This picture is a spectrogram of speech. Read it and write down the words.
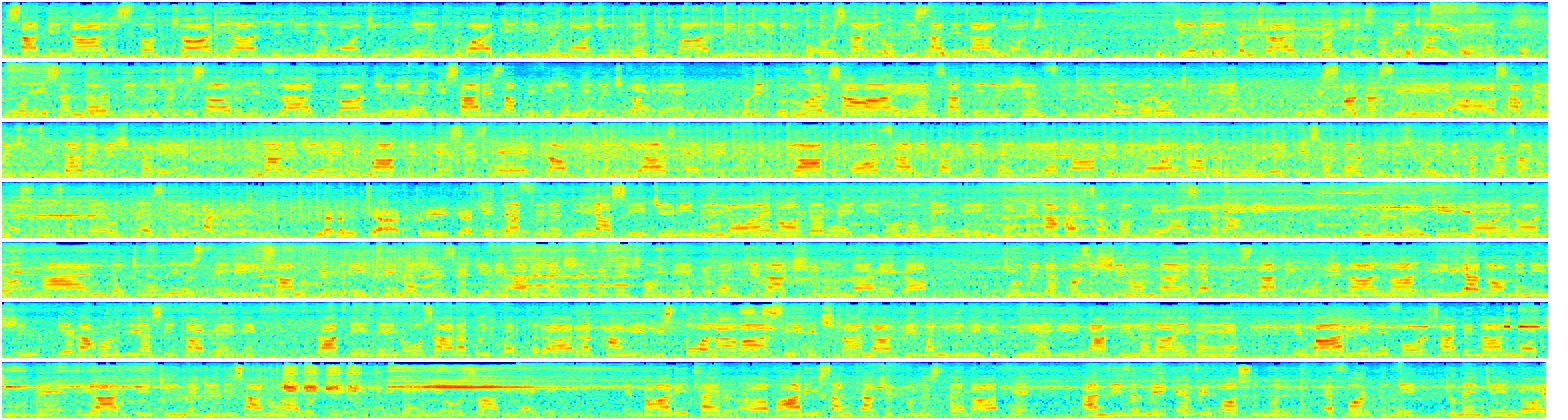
ਸਾਡੇ ਨਾਲ ਇਸ ਵਕਤ 4 ਏਆਰਟੀ ਟੀਮੇ ਮੌਜੂਦ ਨੇ ਕਿਊਆਰਟੀ ਟੀਮੇ ਮੌਜੂਦ ਹੈ ਤੇ ਬਾਹਰਲੀ ਵੀ ਜਿਹੜੀ ਫੋਰਸ ਆਈ ਉਹ ਵੀ ਸਾਡੇ ਨਾਲ ਮੌਜੂਦ ਹੈ। ਜਿਹੜੇ ਪੰਚਾਇਤ ਇਲੈਕਸ਼ਨ ਹੁਣੇ ਚੱਲ ਰਹੇ ਹੈ, ਉਹੀ ਸੰਦਰਭ ਦੇ ਵਿੱਚ ਅਸੀਂ ਸਾਰੇ ਹੀ ਫਲੈਗ ਮਾਰਚ ਜਿਹੜੇ ਹੈਗੇ, ਸਾਰੇ ਸਬ ਡਿਵੀਜ਼ਨ ਦੇ ਵਿੱਚ ਕਰ ਰਹੇ ਹਾਂ। ਹੁਣੇ Guru Har Sahai and sub division city the over ਹੋ ਚੁੱਕੀ ਹੈ। ਇਸ ਵਕਤ ਅਸੀਂ ਸਬ ਡਿਵੀਜ਼ਨ ਜ਼ੀਰਾ ਦੇ ਵਿੱਚ ਖੜੇ ਹਾਂ। ਇਹਨਾਂ ਦੇ ਜਿਹੜੇ ਵੀ ਮਾਰਕੀਟ ਪਲੇਸਿਸ ਹੈ ਕਰਾਊਡਡ ਏਰੀਆਜ਼ ਹੈਗੇ ਜਹਾਂ ਤੇ ਬਹੁਤ ਸਾਰੀ ਪਬਲਿਕ ਹੈਗੀ ਆ ਜਹਾਂ ਤੇ ਵੀ ਲਾਅ ਐਂਡ ਆਰਡਰ ਨੂੰ ਲੈ ਕੇ ਸੰਦਰਭ ਦੇ ਵਿੱਚ ਕੋਈ ਵੀ ਖਤਰਾ ਸਾਨੂੰ ਮਹਿਸੂਸ ਹੁੰਦਾ ਹੈ ਉੱਥੇ ਅਸੀਂ ਇਹ ਕੱਟ ਲੈਂਦੇ ਹਾਂ। ਮੈਡਮ 4 ਤਰੀਕ ਹੈ। ਕਿ ਡੈਫੀਨਿਟਲੀ ਅਸੀਂ ਜਿਹੜੀ ਵੀ ਲਾਅ ਐਂਡ ਆਰਡਰ ਹੈਗੀ ਉਹਨੂੰ ਮੇਨਟੇਨ ਕਰਨ ਦਾ ਹਰ ਸੰਭਵ ਪ੍ਰਯਾਸ ਕਰਾਂਗੇ। We will maintain law and order and ਜੋ ਵੀ ਉਸ ਦੇ ਲਈ ਸਾਨੂੰ ਪ੍ਰੀਪਰੇਟਰੀ ਮੈਜਰਸ ਹੈ ਜਿਹੜੇ ਹਰ ਇਲੈਕਸ਼ਨ ਦੇ ਵਿੱਚ ਹੁੰਦੇ ਪ੍ਰੀਵੈਂਟਿਵ ਐਕਸ਼ਨ ਹੁੰਦਾ ਹੈਗਾ ਜੋ ਵੀ ਡੈਪੋਜੀਸ਼ਨ ਹੁੰਦਾ ਹੈ ਵੈਪਨਸ ਦਾ ਤੇ ਉਹਦੇ ਨਾਲ ਨਾਲ ਏਰੀਆ ਡੋਮੀਨੇਸ਼ਨ ਜਿਹੜਾ ਹੁਣ ਵੀ ਅਸੀਂ ਕਰ ਰਹੇ ਨੇ ਰਾਤੀ ਦਿਨ ਉਹ ਸਾਰਾ ਕੁਝ ਬਰਕਰਾਰ ਰੱਖਾਂਗੇ। ਇਸ ਤੋਂ ਇਲਾਵਾ ਅਸੀਂ ਐਕਸਟਰਾ ਨਾਕੇਬੰਦੀ ਵੀ ਕੀਤੀ ਹੈਗੀ ਨਾਕੇ ਲਗਾਏ ਗਏ ਹੈ ਤੇ ਬਾਹਰਲੀ ਵੀ ਫੋਰਸ ਸਾਡੇ ਨਾਲ ਮੌਜੂਦ ਹੈ। ਏਆਰਪੀ ਟੀਮੇ ਜਿਹੜੀ ਸਾਨੂੰ ਐਲੋਕੇਟ ਕੀਤੀ ਗਈ ਹੈ ਉਹ ਸਾਰੀ ਹੈਗੀ। ਤੇ ਭਾਰੀ ਤਰ- ਅ, ਭਾਰੀ ਸੰਖਿਆ 'ਚ ਪੁਲਿਸ ਤਾਇਨਾਤ ਹੈ and we will make every possible effort to make to maintain law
